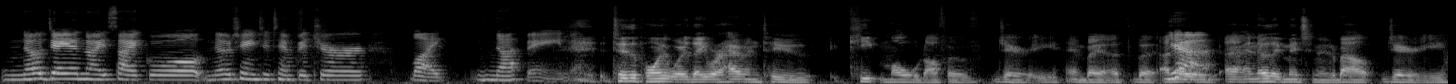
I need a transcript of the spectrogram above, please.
no day and night cycle, no change of temperature, like nothing. To the point where they were having to keep mold off of Jerry and Beth, but I Yeah. know I I know they mentioned it about Jerry.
